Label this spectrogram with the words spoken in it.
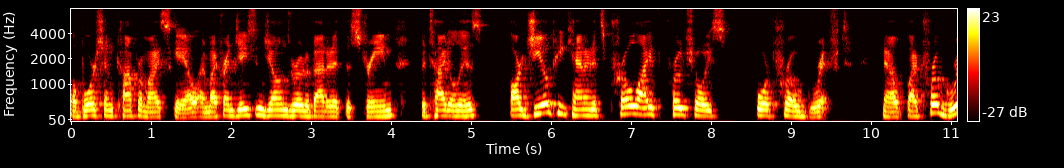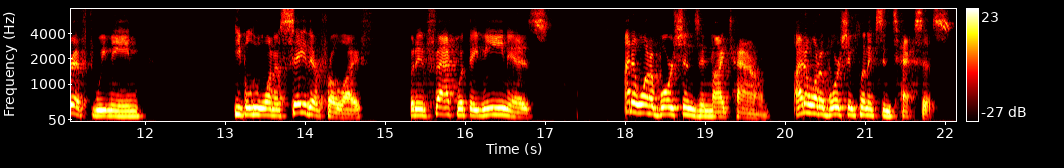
Abortion Compromise Scale. And my friend Jason Jones wrote about it at the stream. The title is Are GOP candidates pro life, pro choice, or pro grift? Now, by pro grift, we mean people who want to say they're pro life, but in fact, what they mean is I don't want abortions in my town. I don't want abortion clinics in Texas.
